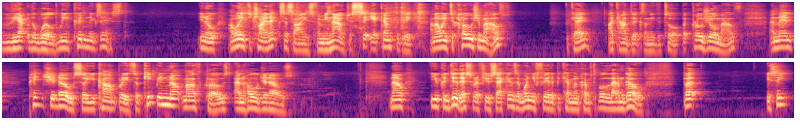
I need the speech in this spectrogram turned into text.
the out of the world, we couldn't exist. You know, I want you to try and exercise for me now. Just sit here comfortably. And I want you to close your mouth. Okay? I can't do it because I need to talk. But close your mouth. And then pinch your nose so you can't breathe. So keep your mouth closed and hold your nose. Now, you can do this for a few seconds. And when you feel it become uncomfortable, let them go. But, you see,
